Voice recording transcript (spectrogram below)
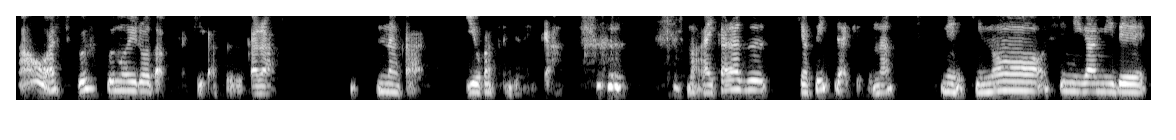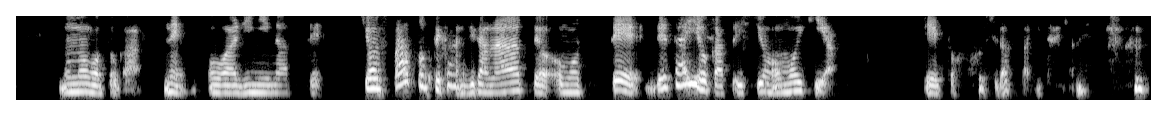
青は祝福の色だった気がするから、なんか良かったんじゃないか。まあ相変わらず逆位置だけどな。ね、昨日死神で物事がね、終わりになって、今日スタートって感じかなって思って、で、太陽かと一瞬思いきや、えっ、ー、と、星だったみたいなね。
